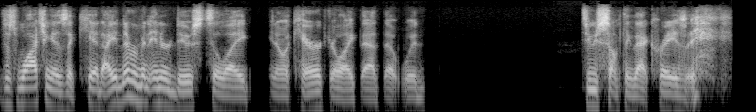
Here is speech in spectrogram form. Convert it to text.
just watching as a kid. I had never been introduced to like you know a character like that that would do something that crazy.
